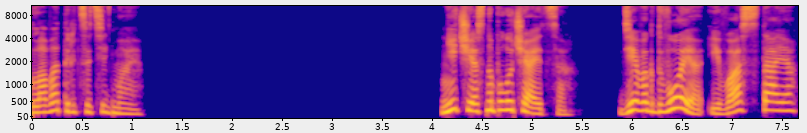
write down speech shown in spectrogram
Глава 37. Нечестно получается. Девок двое, и вас стая.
